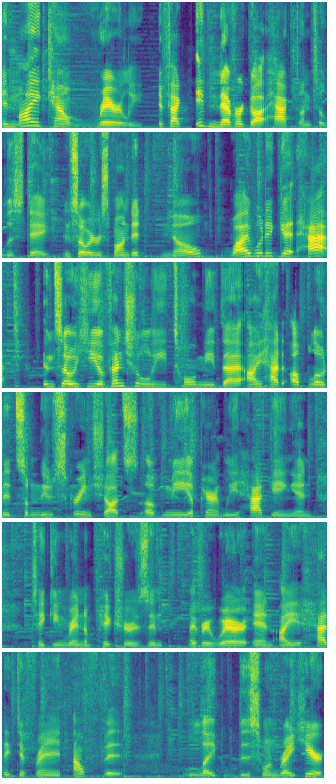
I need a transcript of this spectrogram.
in my account, rarely. In fact, it never got hacked until this day. And so I responded, no. Why would it get hacked? And so he eventually told me that I had uploaded some new screenshots of me apparently hacking and taking random pictures and everywhere and I had a different outfit like this one right here.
